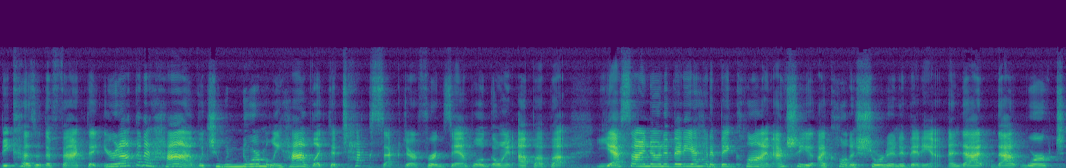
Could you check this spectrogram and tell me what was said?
because of the fact that you're not going to have what you would normally have, like the tech sector, for example, going up, up, up. Yes, I know NVIDIA had a big climb. Actually, I called a short NVIDIA, and that, that worked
